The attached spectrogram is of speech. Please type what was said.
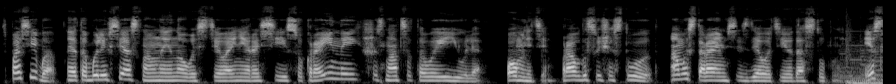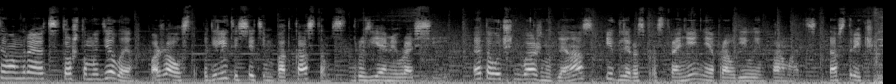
Спасибо, это были все основные новости о войне России с Украиной 16 июля. Помните, правда существует, а мы стараемся сделать ее доступной. Если вам нравится то, что мы делаем, пожалуйста, поделитесь этим подкастом с друзьями в России. Это очень важно для нас и для распространения правдивой информации. До встречи!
